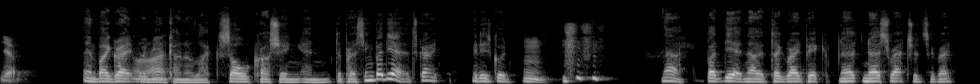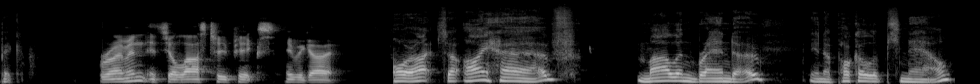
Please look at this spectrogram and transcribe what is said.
Yeah. And by great, we All mean kind of like soul crushing and depressing. But yeah, it's great. It is good. Hmm. No, but yeah, no, it's a great pick. Nurse, Nurse Ratched's a great pick. Roman, it's your last two picks. Here we go. All right, so I have Marlon Brando in Apocalypse Now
